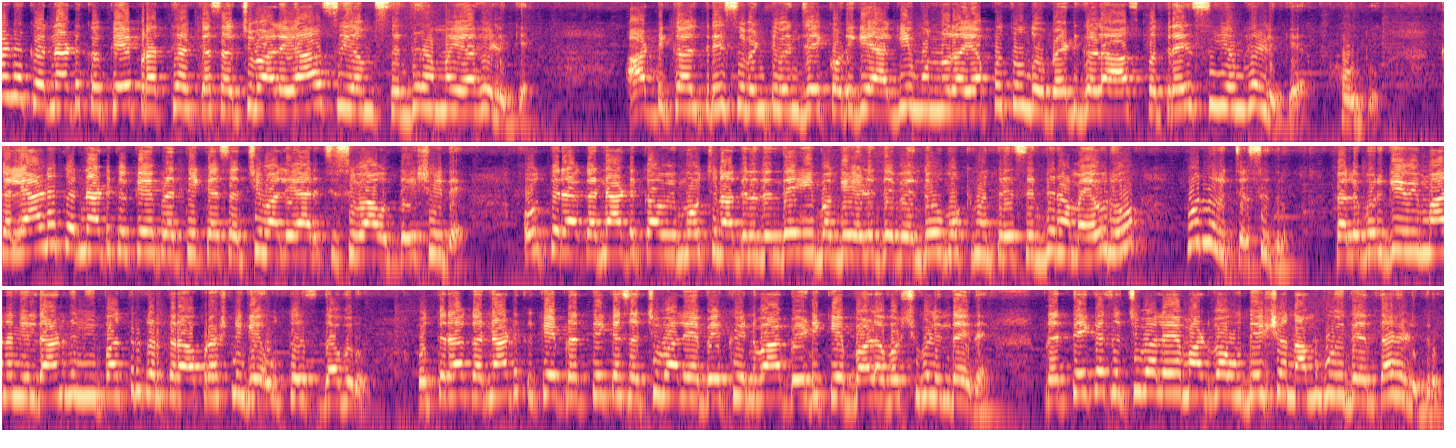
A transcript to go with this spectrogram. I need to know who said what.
Speaker 1: ಕಲ್ಯಾಣ ಕರ್ನಾಟಕಕ್ಕೆ ಪ್ರತ್ಯೇಕ ಸಚಿವಾಲಯ ಸಿಎಂ ಸಿದ್ದರಾಮಯ್ಯ ಹೇಳಿಕೆ. Article three seventy one J ಕೊಡುಗೆಯಾಗಿ ಮುನ್ನೂರ ಎಪ್ಪತ್ತೊಂದು ಬೆಡ್ಗಳ ಆಸ್ಪತ್ರೆ ಸಿಎಂ ಹೇಳಿಕೆ. ಹೌದು. ಕಲ್ಯಾಣ ಕರ್ನಾಟಕಕ್ಕೆ ಪ್ರತ್ಯೇಕ ಸಚಿವಾಲಯ ರಚಿಸುವ ಉದ್ದೇಶ ಇದೆ. ಉತ್ತರ ಕರ್ನಾಟಕ ವಿಮೋಚನಾ ದಿನದಂದೇ ಈ ಬಗ್ಗೆ ಹೇಳಿದ್ದೇವೆ ಎಂದು ಮುಖ್ಯಮಂತ್ರಿ ಸಿದ್ದರಾಮಯ್ಯ ಅವರು ಪುನರುಚ್ಚರಿಸಿದರು. ಕಲಬುರಗಿ ವಿಮಾನ ನಿಲ್ದಾಣದಲ್ಲಿ ಪತ್ರಕರ್ತರ ಪ್ರಶ್ನೆಗೆ ಉತ್ತರಿಸಿದ ಅವರು, ಉತ್ತರ ಕರ್ನಾಟಕಕ್ಕೆ ಪ್ರತ್ಯೇಕ ಸಚಿವಾಲಯ ಬೇಕು ಎನ್ನುವ ಬೇಡಿಕೆ ಬಹಳ ವರ್ಷಗಳಿಂದ ಇದೆ. ಪ್ರತ್ಯೇಕ ಸಚಿವಾಲಯ ಮಾಡುವ ಉದ್ದೇಶ ನಮಗೂ ಇದೆ ಅಂತ ಹೇಳಿದ್ರು.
